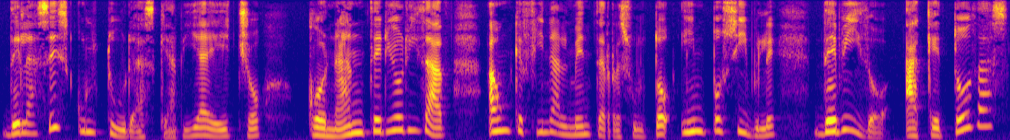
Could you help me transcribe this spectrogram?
de las esculturas que había hecho con anterioridad, aunque finalmente resultó imposible debido a que todas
